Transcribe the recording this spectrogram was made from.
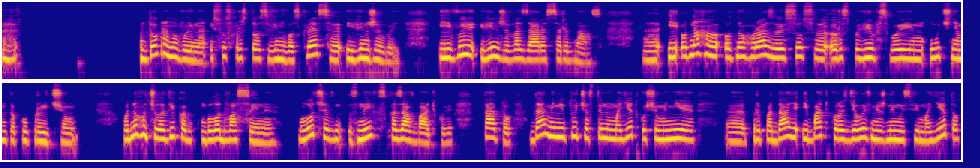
Е, Добра новина. Ісус Христос Він воскрес е, і Він живий. І ви, Він живе зараз серед нас. Е, І одного, одного разу Ісус розповів своїм учням таку притчу. Одного чоловіка було два сини. Молодший з- них сказав батькові: Тато, дай мені ту частину маєтку, що мені припадає, і батько розділив між ними свій маєток.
